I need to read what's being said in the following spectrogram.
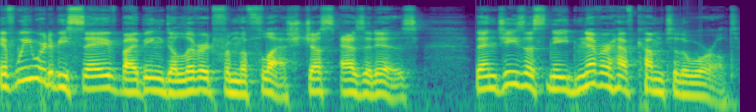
If we were to be saved by being delivered from the flesh, just as it is, then Jesus need never have come to the world.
